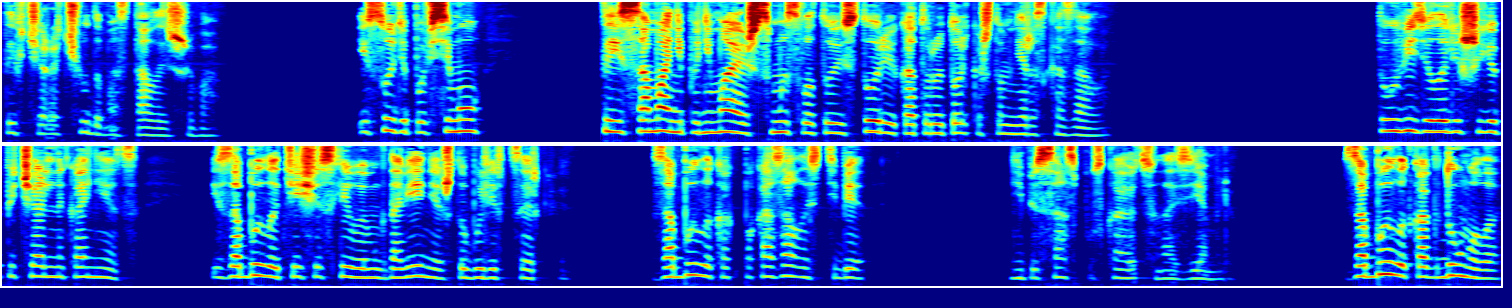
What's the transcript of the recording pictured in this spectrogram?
Ты вчера чудом осталась жива. и, судя по всему, ты и сама не понимаешь смысла той истории, которую только что мне рассказала. Ты увидела лишь ее печальный конец и забыла те счастливые мгновения, что были в церкви. Забыла, как показалось тебе, небеса спускаются на землю. Забыла, как думала,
